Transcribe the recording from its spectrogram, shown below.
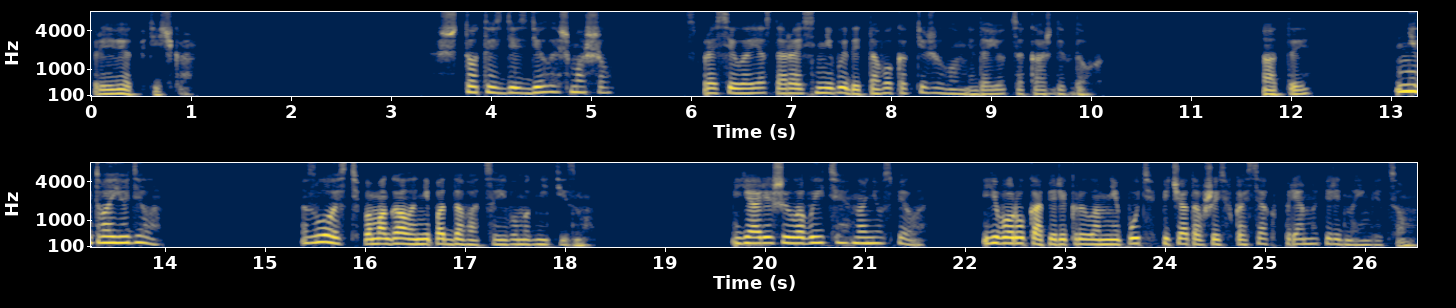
«Привет, птичка». «Что ты здесь делаешь, маршал?» — спросила я, стараясь не выдать того, как тяжело мне дается каждый вдох. «А ты?» «Не твое дело». Злость помогала не поддаваться его магнетизму. Я решила выйти, но не успела. Его рука перекрыла мне путь, впечатавшись в косяк прямо перед моим лицом.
